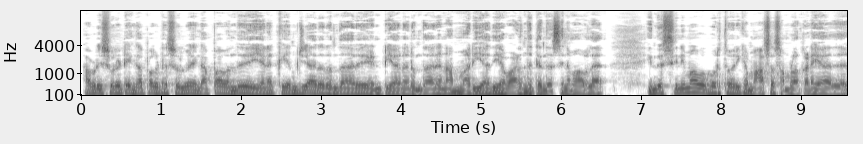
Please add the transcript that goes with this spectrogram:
அப்படி சொல்லிட்டு எங்கள் அப்பா கிட்ட சொல்லுவேன். எங்கள் அப்பா வந்து எனக்கு எம்ஜிஆர் இருந்தார் என்டிஆர் இருந்தார். நான் மரியாதையாக வாழ்ந்துட்டேன் இந்த சினிமாவில். இந்த சினிமாவை பொறுத்த வரைக்கும் மாத சம்பளம் கிடையாது.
